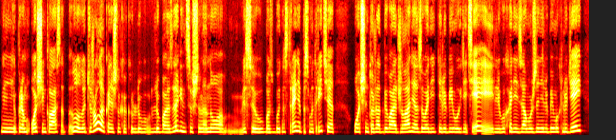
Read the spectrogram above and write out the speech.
Прям очень классно. Ну, но тяжелая, конечно, как любая Звягинцевщина, но если у вас будет настроение, посмотрите. Очень тоже отбивает желание заводить нелюбимых детей или выходить замуж за нелюбимых людей —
